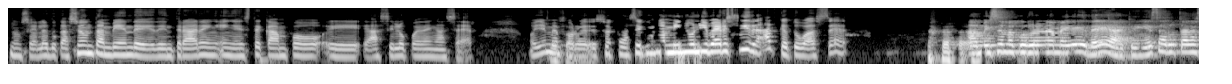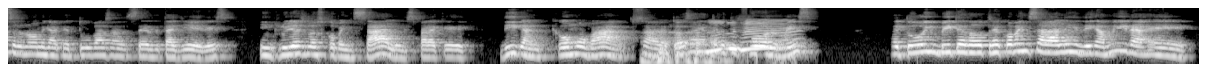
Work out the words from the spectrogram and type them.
no sé, la educación también de, entrar en, este campo, eh, así lo pueden hacer. Óyeme, por eso es casi una mini universidad que tú vas a hacer. A mí se me ocurrió una mega idea, que en esa ruta gastronómica que tú vas a hacer de talleres, incluyes los comensales para que digan cómo va, ¿sabes? Toda esa gente que tú formes que tú invites dos o tres comensales y digas, mira, eh,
